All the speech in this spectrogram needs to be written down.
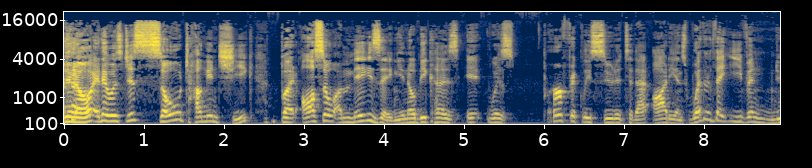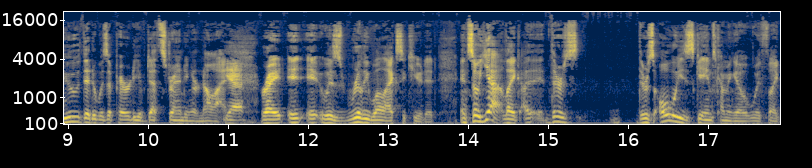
you know. And it was just so tongue in cheek, but also amazing, you know, because it was perfectly suited to that audience, whether they even knew that it was a parody of Death Stranding or not. Yeah. Right. It it was really well executed, and so yeah, like I, there's. There's always games coming out with like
